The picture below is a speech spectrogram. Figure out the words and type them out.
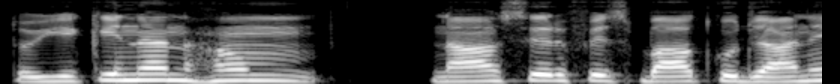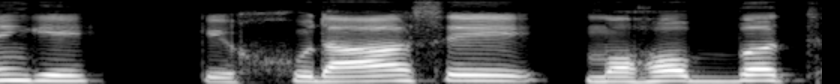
تو یقیناً ہم نہ صرف اس بات کو جانیں گے کہ خدا سے محبت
